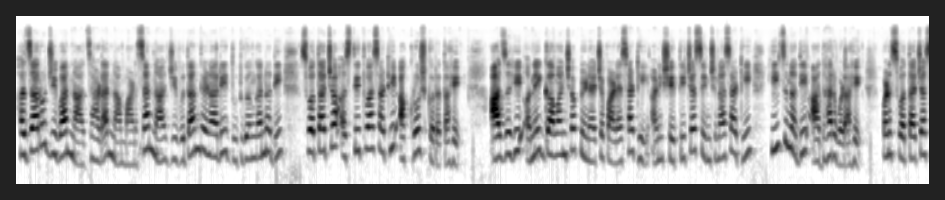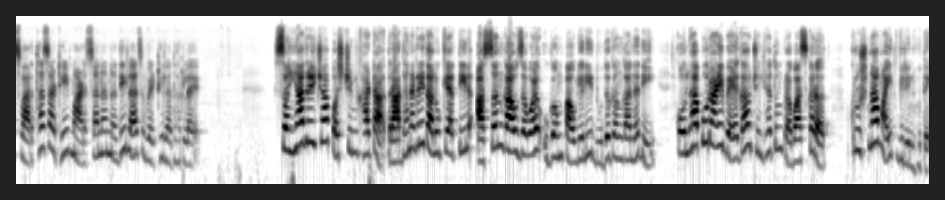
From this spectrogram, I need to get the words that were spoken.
हजारो जीवांना झाडांना माणसांना जीवदान देणारी दुधगंगा नदी स्वतःच्या अस्तित्वासाठी आक्रोश करत आहे. आजही अनेक गावांच्या पिण्याच्या पाण्यासाठी आणि शेतीच्या सिंचनासाठी हीच नदी आधारवड आहे पण स्वतःच्या स्वार्थासाठी माणसानं नदीलाच वेठीला धरलंय. सह्याद्रीच्या पश्चिम घाटात राधानगरी तालुक्यातील आसनगावजवळ उगम पावलेली दूधगंगा नदी कोल्हापूर आणि बेळगाव जिल्ह्यातून प्रवास करत कृष्णामाईत विलीन होते.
